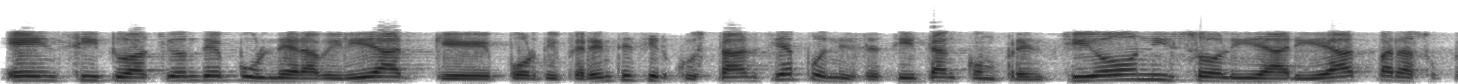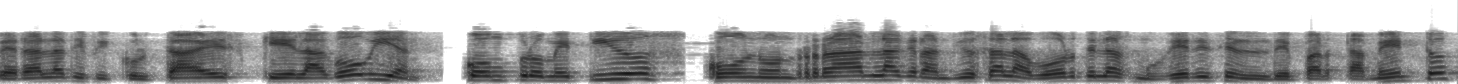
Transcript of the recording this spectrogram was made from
en situación de vulnerabilidad que por diferentes circunstancias pues necesitan comprensión y solidaridad para superar las dificultades que la agobian comprometidos con honrar la grandiosa labor de las mujeres en el departamento.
